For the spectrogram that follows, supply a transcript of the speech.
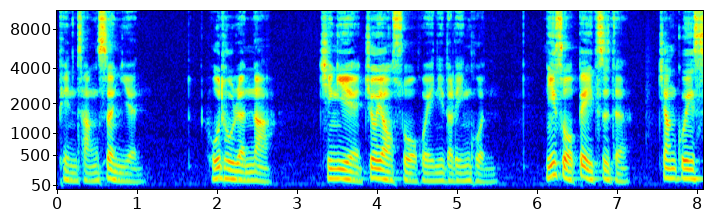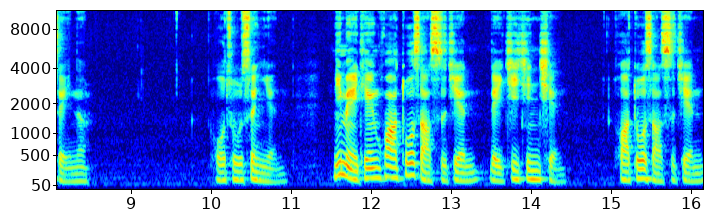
品尝圣言，糊涂人呐，今夜就要索回你的灵魂，你所备置的。将归谁呢？活出圣言。你每天花多少时间累积金钱？花多少时间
